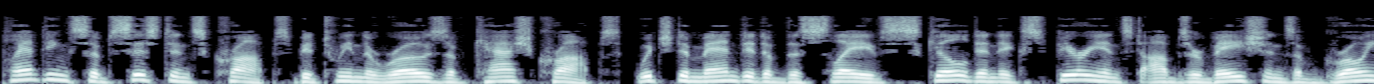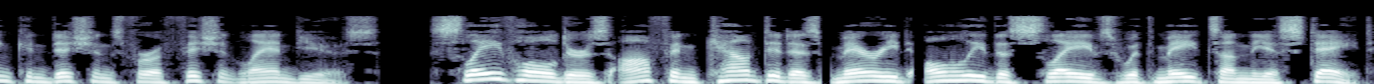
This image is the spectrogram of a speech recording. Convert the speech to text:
planting subsistence crops between the rows of cash crops, which demanded of the slaves skilled and experienced observations of growing conditions for efficient land use. Slaveholders often counted as married only the slaves with mates on the estate.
